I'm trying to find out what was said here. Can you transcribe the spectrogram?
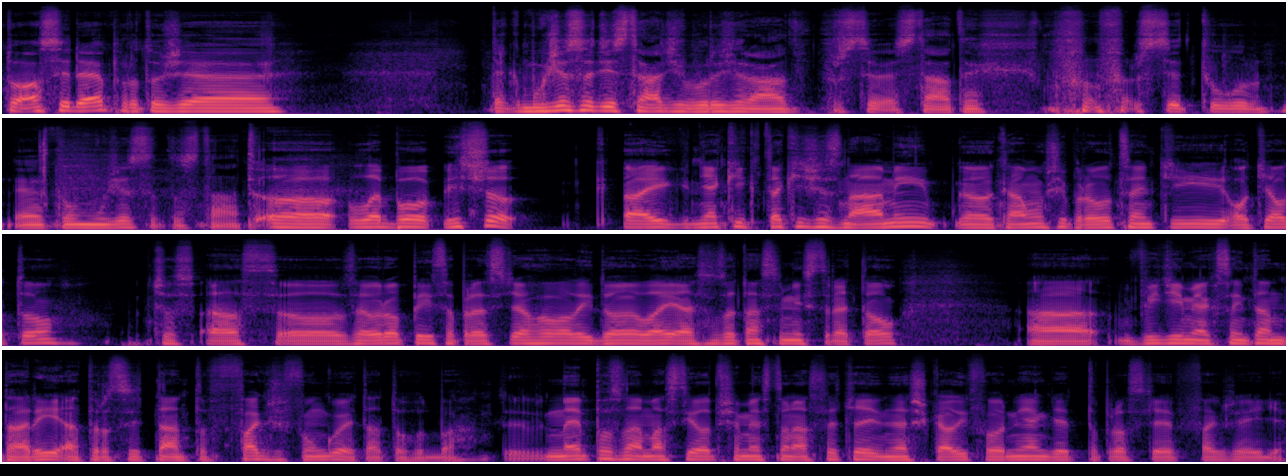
to asi jde, protože tak může se ti stát, že budeš hrát prostě ve státech, prostě tour, jako může se to stát. Uh, lebo vieš čo, aj nejakí takí, že známi uh, kamoši, producenti odtiaľto, čo z, a z, z Európy sa presťahovali do LA a ja som sa tam s nimi stretol a vidím, jak sa im tam darí a proste tam to fakt, že funguje táto hudba. Nepoznám asi lepšie miesto na svete než Kalifornia, kde to proste fakt, že ide.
